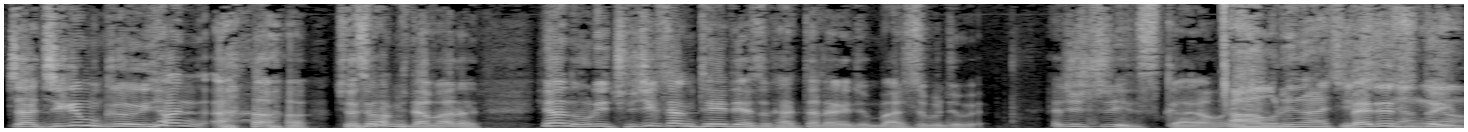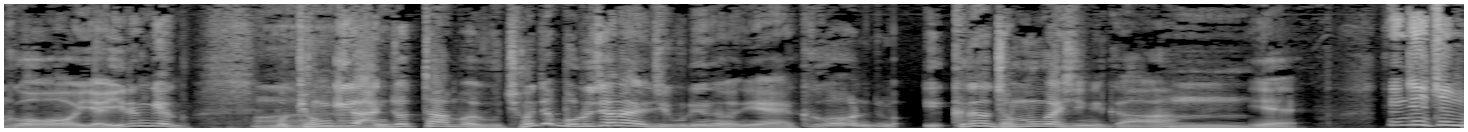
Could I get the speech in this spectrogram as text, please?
자 지금 그현 죄송합니다만은 현 우리 주식 상태에 대해서 간단하게 좀 말씀을 좀 해주실 수 있을까요? 아, 예. 우리나라 주식 메르스도? 있고 예 이런 게 뭐 어. 경기가 안 좋다 뭐 전혀 모르잖아요 지금 우리는 예 그건 뭐 그래도 전문가시니까 음. 예 굉장히 좀,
